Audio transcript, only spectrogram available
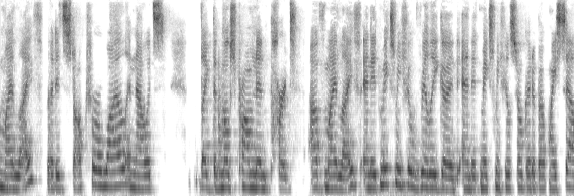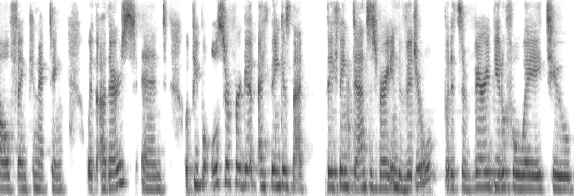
my life, but it stopped for a while and now it's like the most prominent part of my life and it makes me feel really good and it makes me feel so good about myself and connecting with others and what people also forget i think is that they think dance is very individual but it's a very beautiful way to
